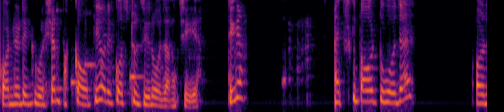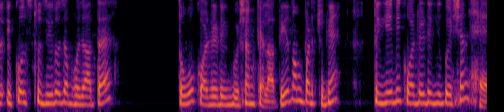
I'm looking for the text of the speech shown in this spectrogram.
क्वाड्रेटिक इक्वेशन पक्का होती है और इक्वल्स टू ज़ीरो हो जाना चाहिए। ठीक है? एक्स की पावर टू हो जाए और इक्वल्स टू ज़ीरो जब हो जाता है तो वो क्वाड्रेटिक इक्वेशन कहलाती है तो हम पढ़ चुके हैं। तो ये भी क्वाड्रेटिक इक्वेशन है।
